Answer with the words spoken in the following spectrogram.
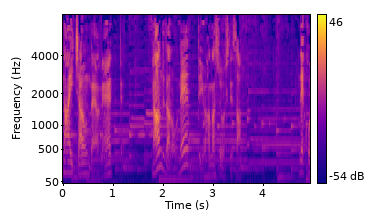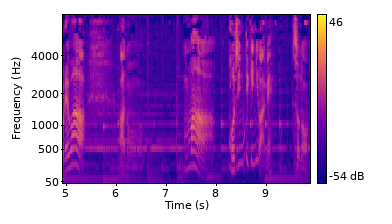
泣いちゃうんだよねって。なんでだろうねっていう話をしてさ。で、これは、あの、まあ、個人的にはね、その、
